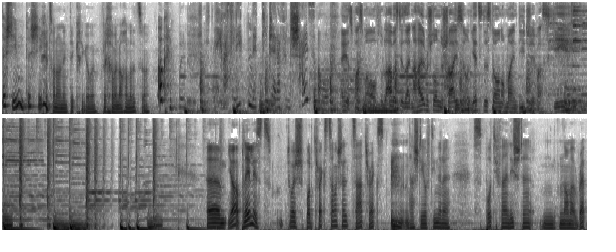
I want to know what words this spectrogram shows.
Das stimmt, das Ich stimmt. hätte zwar noch eine Entdeckung, aber vielleicht kommen wir nachher noch dazu. Okay. Ey, was legt denn der DJ da für einen Scheiß auf? Ey, jetzt pass mal auf, du laberst dir seit einer halben Stunde Scheiße und jetzt ist doch noch mal ein DJ, was geht? Ähm, ja, Playlist. Du hast ein paar Tracks zusammengestellt, 10 Tracks, und hast die auf deiner Spotify-Liste mit dem Namen Rap,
